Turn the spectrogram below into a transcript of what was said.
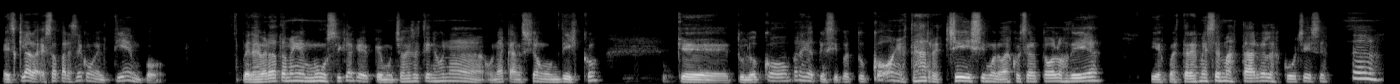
es claro, eso aparece con el tiempo. Pero es verdad también en música que, que muchas veces tienes una, una, canción, un disco, que tú lo compras y al principio tú, coño, estás arrechísimo, lo vas a escuchar todos los días, y después tres meses más tarde lo escuchas y dices, ah,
